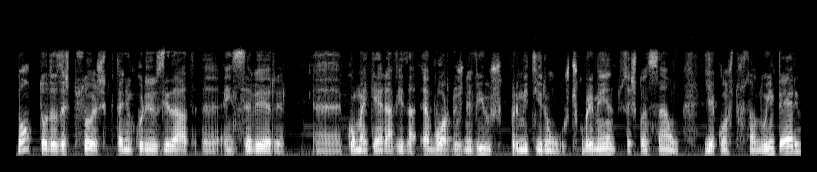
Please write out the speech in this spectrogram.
Bom, todas as pessoas que tenham curiosidade uh, em saber uh, como é que era a vida a bordo dos navios que permitiram os descobrimentos, a expansão e a construção do Império.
